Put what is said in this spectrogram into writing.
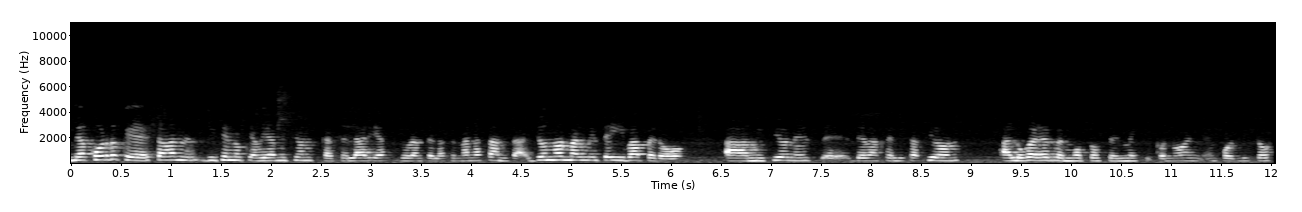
me acuerdo que estaban diciendo que había misiones carcelarias durante la Semana Santa. Yo normalmente iba, pero a misiones de evangelización a lugares remotos en México, ¿no? En, pueblitos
